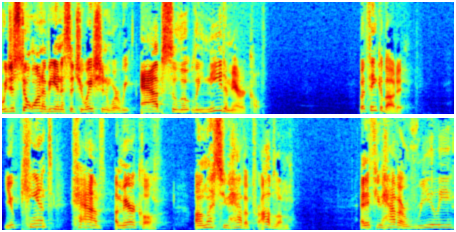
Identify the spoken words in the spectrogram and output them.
We just don't want to be in a situation where we absolutely need a miracle. But think about it. You can't have a miracle unless you have a problem. And if you have a really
